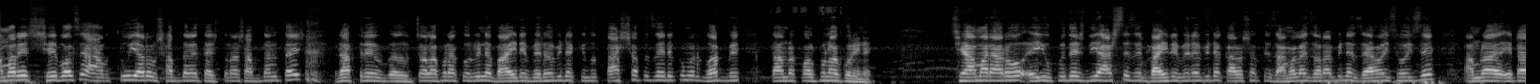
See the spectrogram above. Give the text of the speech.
আমার সে বলছে তুই আরও সাবধানে থাইস তোরা সাবধানে থাইস রাত্রে চলাফেরা করবি না, বাইরে বের হবি না, কিন্তু তার সাথে যে এরকমের ঘটবে, তা আমরা কল্পনাও করি নাই। সে আমার আরও এই উপদেশ দিয়ে আসছে যে বাইরে বেরোবি না, কারোর সাথে ঝামেলায় জড়াবি না, যা হয়েছে হয়েছে আমরা এটা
